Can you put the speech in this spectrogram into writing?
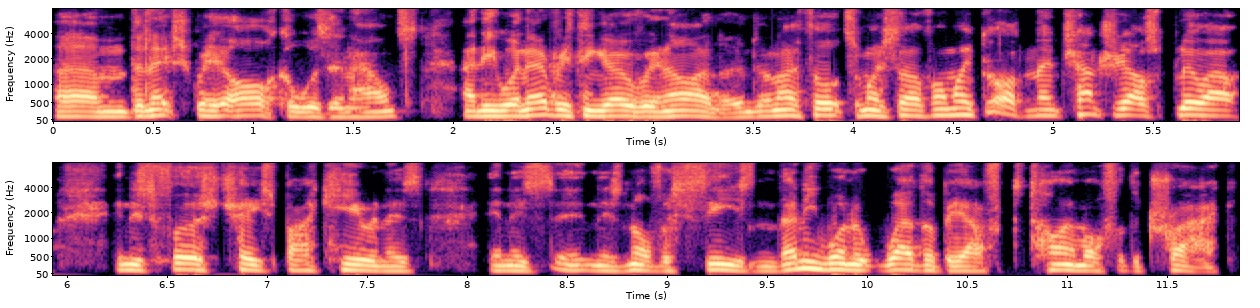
um, the next great Arkle was announced, and he won everything over in Ireland. And I thought to myself, oh my god! And then Chantry House blew out in his first chase back here in his in his in his novice season. Then he won at Wetherby after time off of the track,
